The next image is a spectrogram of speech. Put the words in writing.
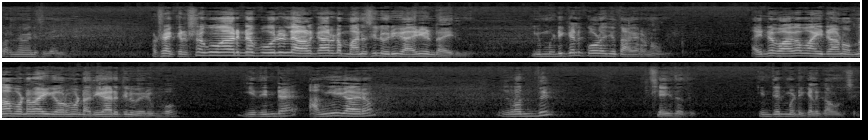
പറഞ്ഞ മനസ്സിലായില്ല? പക്ഷെ കൃഷ്ണകുമാറിനെ പോലുള്ള ആൾക്കാരുടെ മനസ്സിൽ ഒരു കാര്യം ഉണ്ടായിരുന്നു. ഈ മെഡിക്കൽ കോളേജ് തകരണമെന്ന്. അതിന്റെ ഭാഗമായിട്ടാണ് ഒന്നാം പിണറായി ഗവൺമെന്റ് അധികാരത്തിൽ വരുമ്പോൾ ഇതിന്റെ അംഗീകാരം റദ്ദ് ചെയ്തത് ഇന്ത്യൻ മെഡിക്കൽ കൗൺസിൽ.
